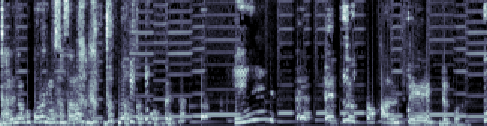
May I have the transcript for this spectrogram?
誰の心にも刺さらなかったなと思って。えー、ちょっと反省。スト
